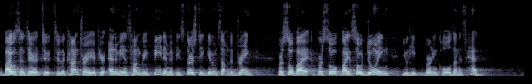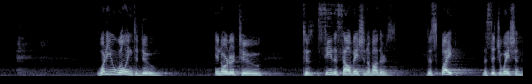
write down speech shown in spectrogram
The Bible says here, to, to the contrary, if your enemy is hungry, feed him. If he's thirsty, give him something to drink. For so by, for so, by so doing, you heap burning coals on his head. What are you willing to do in order to to see the salvation of others, despite the situation.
